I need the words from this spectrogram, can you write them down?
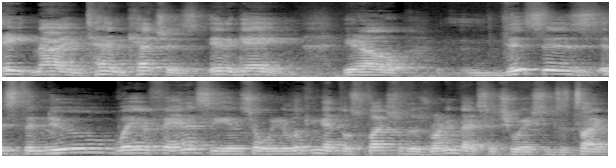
8, 9, 10 catches in a game. You know, this is it's the new way of fantasy, and so when you're looking at those flex or those running back situations, it's like,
